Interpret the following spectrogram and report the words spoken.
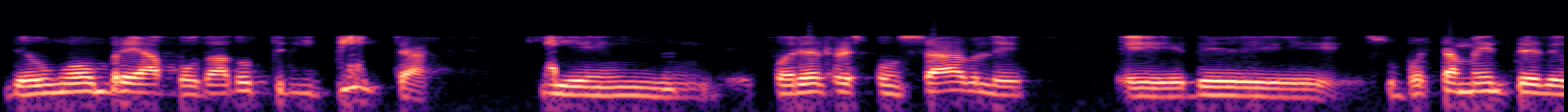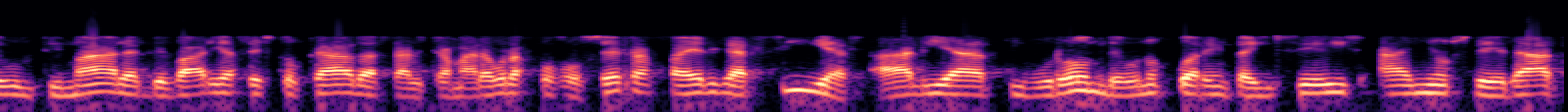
de un hombre apodado Tripita, quien fuera el responsable eh, de supuestamente de ultimar de varias estocadas al camarógrafo José Rafael García, alia Tiburón, de unos 46 años de edad,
